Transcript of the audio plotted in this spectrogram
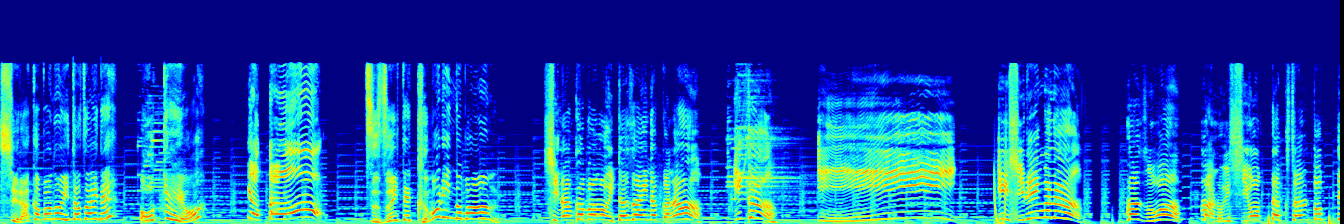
白樺の板材ね。オッケーよ。やった続いてくもりんの番。ー白樺の板材だからいかい石レンガだ。まずは丸石をたくさん取って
